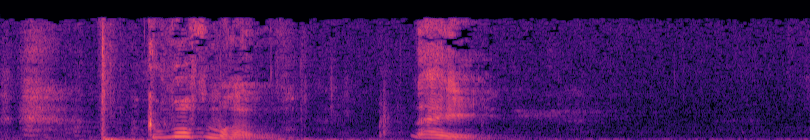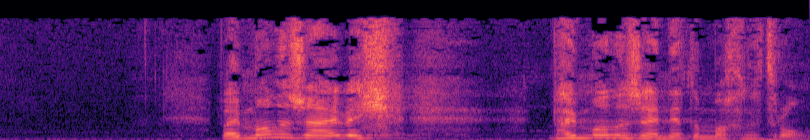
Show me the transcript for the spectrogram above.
kom op man. Nee. Wij mannen zijn, weet je, wij mannen zijn net een magnetron.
